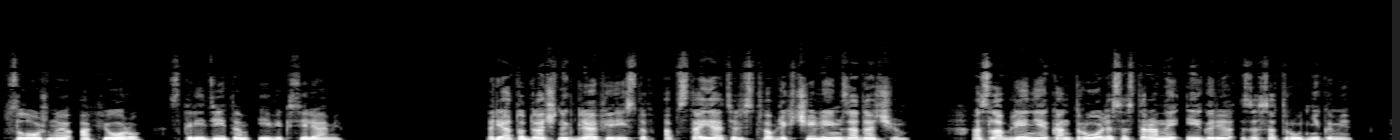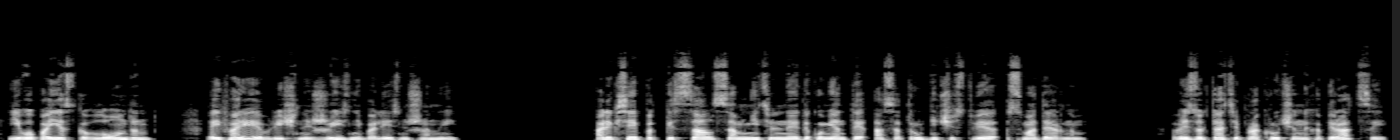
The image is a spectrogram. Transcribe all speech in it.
в сложную аферу с кредитом и векселями. Ряд удачных для аферистов обстоятельств облегчили им задачу. Ослабление контроля со стороны Игоря за сотрудниками, его поездка в Лондон, эйфория в личной жизни, болезнь жены. Алексей подписал сомнительные документы о сотрудничестве с Модерном. В результате прокрученных операций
